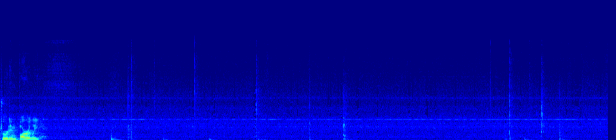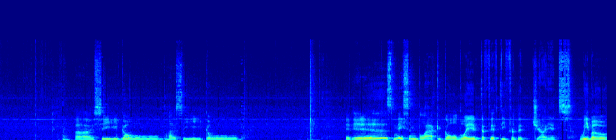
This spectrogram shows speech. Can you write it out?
Jordan Barley. I see gold, I see gold. It is Mason Black Gold Wave to 50 for the Giants. Weibo.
